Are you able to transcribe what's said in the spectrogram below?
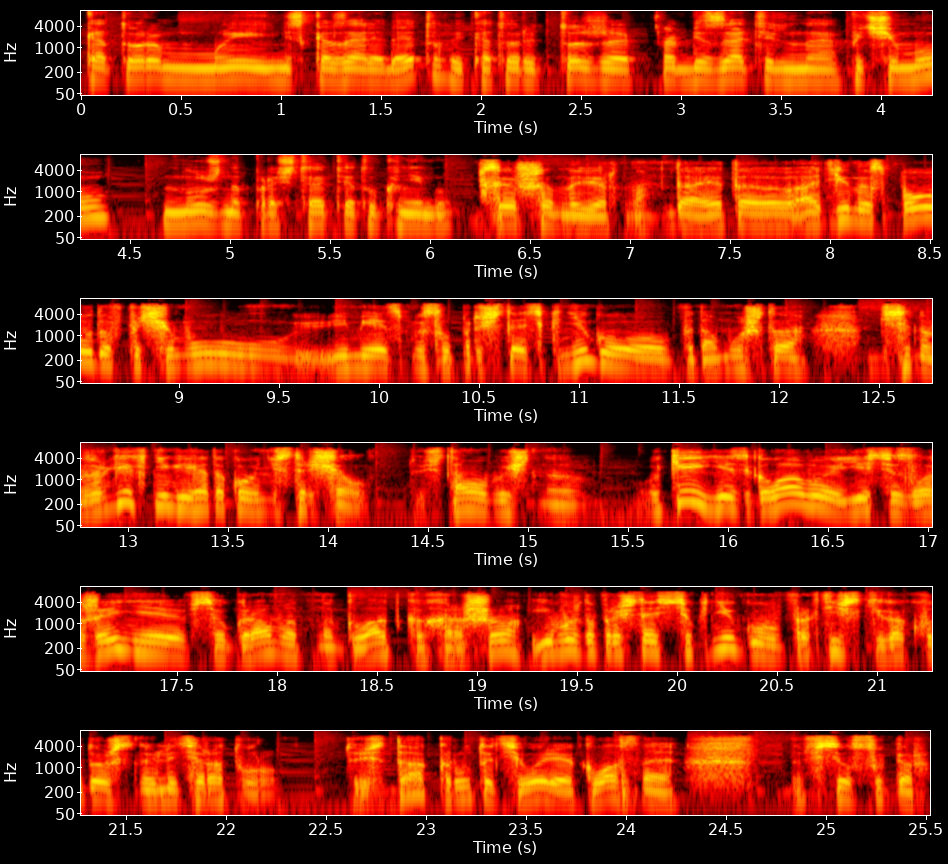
которым мы не сказали до этого, и который тоже обязательно почему нужно прочитать эту книгу. Совершенно верно. Да, это один из поводов, почему имеет смысл прочитать книгу, потому что действительно в других книгах я такого не встречал. То есть там обычно, окей, есть главы, есть изложение, все грамотно, гладко, хорошо. И можно прочитать всю книгу практически как художественную литературу. То есть, да, круто, теория классная, все супер.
